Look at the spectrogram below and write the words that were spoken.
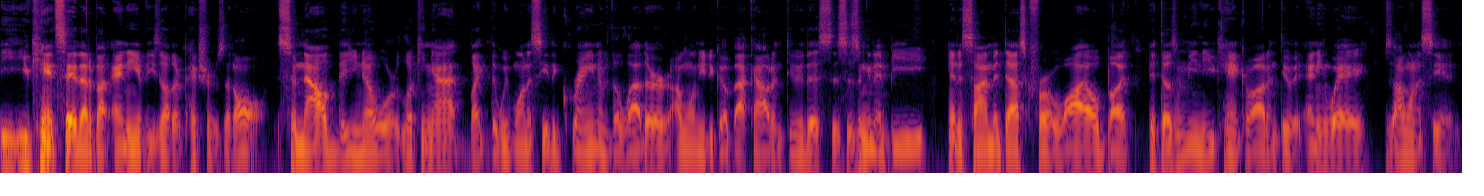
you can't say that about any of these other pictures at all. So now that you know what we're looking at, like that we want to see the grain of the leather, I want you to go back out and do this. This isn't going to be an assignment desk for a while, but it doesn't mean that you can't go out and do it anyway. I want to see it.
